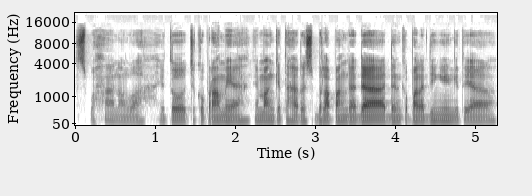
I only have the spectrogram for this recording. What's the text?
Subhanallah, itu cukup ramai ya. Emang kita harus berlapang dada dan kepala dingin gitu ya.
